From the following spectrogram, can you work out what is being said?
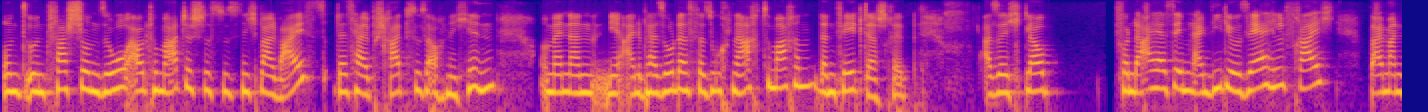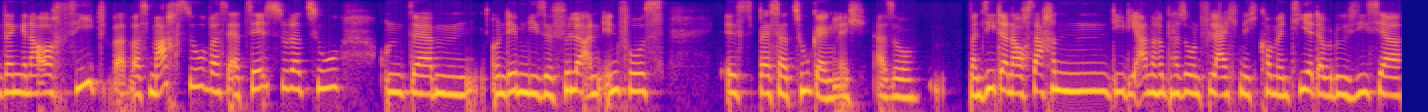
und, und fast schon so automatisch, dass du es nicht mal weißt. Deshalb schreibst du es auch nicht hin. Und wenn dann eine Person das versucht nachzumachen, dann fehlt der Schritt. Also ich glaube, von daher ist eben ein Video sehr hilfreich, weil man dann genau auch sieht, was machst du, was erzählst du dazu und, ähm, und eben diese Fülle an Infos ist besser zugänglich. Also man sieht dann auch Sachen, die die andere Person vielleicht nicht kommentiert, aber du siehst ja,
